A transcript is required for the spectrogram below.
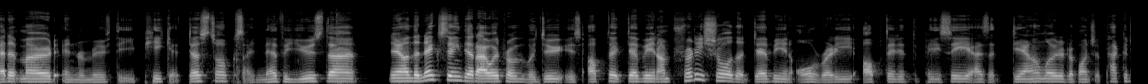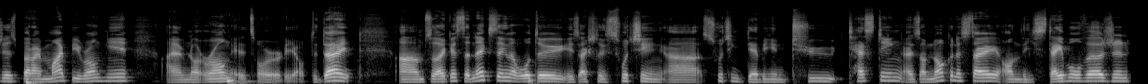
edit mode and remove the peek at desktop because I never use that. Now, the next thing that I would probably do is update Debian. I'm pretty sure that Debian already updated the PC as it downloaded a bunch of packages, but I might be wrong here. I am not wrong. It's already up to date. Um, so I guess the next thing that we'll do is actually switching uh, switching Debian to testing, as I'm not going to stay on the stable version,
